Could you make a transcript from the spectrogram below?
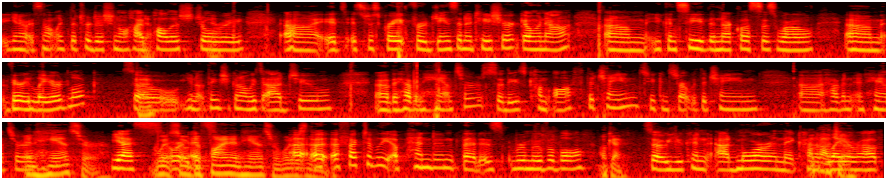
you know, it's not like the traditional high Yeah. polished jewelry. Uh, it's it's just great for jeans and a t-shirt going out. Um, you can see the necklace as well. Um, very layered look. So you know things you can always add to. Uh, they have enhancers, so these come off the chain. So you can start with the chain, uh, have an enhancer. Enhancer. yes. Wait, so define enhancer. What is uh, that? effectively a pendant that is removable. okay. So you can add more, and they kind of layer up.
